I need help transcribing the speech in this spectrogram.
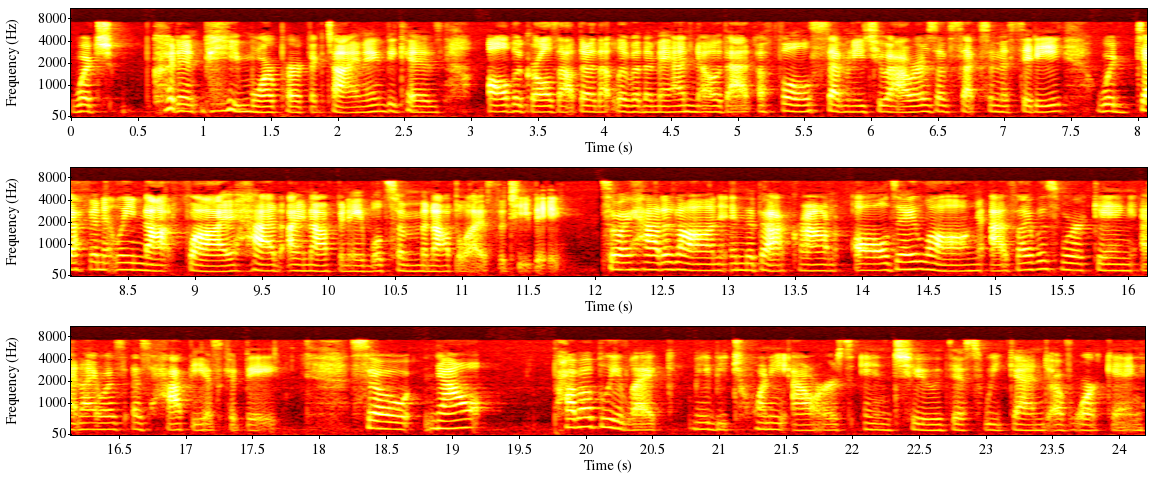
which couldn't be more perfect timing because all the girls out there that live with a man know that a full 72 hours of Sex in the City would definitely not fly had I not been able to monopolize the TV. So I had it on in the background all day long as I was working, and I was as happy as could be. So now probably like maybe 20 hours into this weekend of working,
